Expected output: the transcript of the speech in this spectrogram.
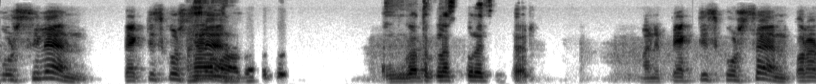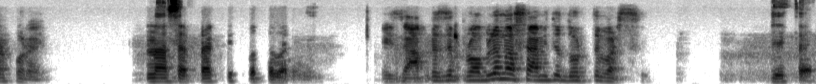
করছিলেন প্র্যাকটিস করছিলেন? হ্যাঁ, গত ক্লাস করেছি স্যার। মানে প্র্যাকটিস করছেন করার পরে? না স্যার প্র্যাকটিস করতে পারিনি। এই যে আপনার যে প্রবলেম আছে আমি তো ধরতে পারছি। জি স্যার।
